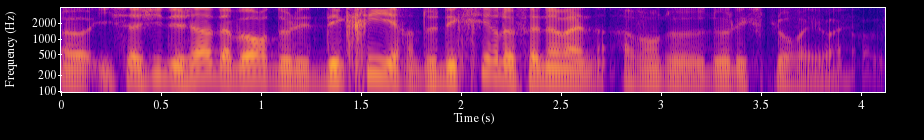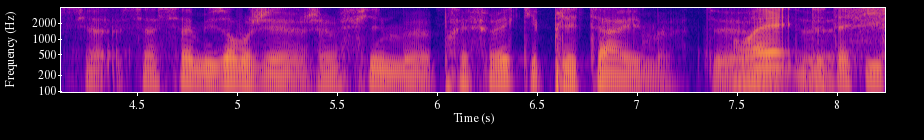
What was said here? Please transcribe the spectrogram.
euh, il s'agit déjà d'abord de les décrire, de décrire le phénomène avant de, l'explorer. C'est assez amusant. Moi, j'ai un film préféré qui est Playtime de, de, Tati.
